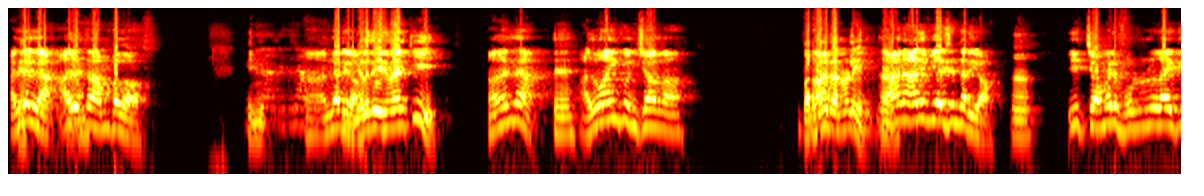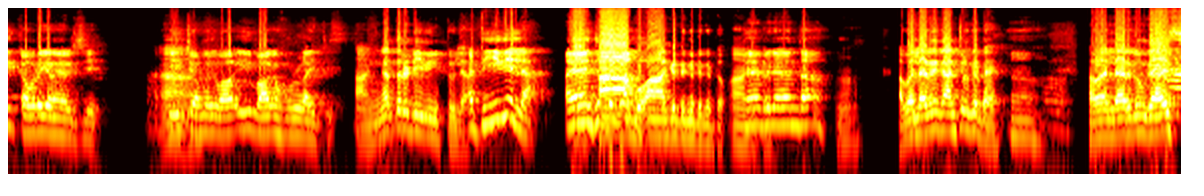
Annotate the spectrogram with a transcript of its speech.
അല്ലല്ല അത് എത്ര അമ്പതോ? എന്താ എന്നറിയോ തീരുമാനിക്കി. അതല്ല അത് വാങ്ങിക്കോ ഇൻഷാല്ല ഞാൻ ആദ്യം വിചാരിച്ചെന്തറിയോ. ഈ ചുമര് ഫുള്ളായിട്ട് കവർ ചെയ്യാൻ വിചാരിച്ച് ഈ ചുമര് ഈ ഭാഗം ഫുള്ളായിട്ട് അങ്ങനത്തെ ഒരു ടി വി കിട്ടൂല. ടി വി അല്ല. കിട്ടും കിട്ടും കിട്ടും. പിന്നെ എന്താ അപ്പൊ എല്ലാവർക്കും കാണിച്ചു കൊടുക്കട്ടെ. അപ്പൊ എല്ലാവർക്കും ഗായ്സ്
